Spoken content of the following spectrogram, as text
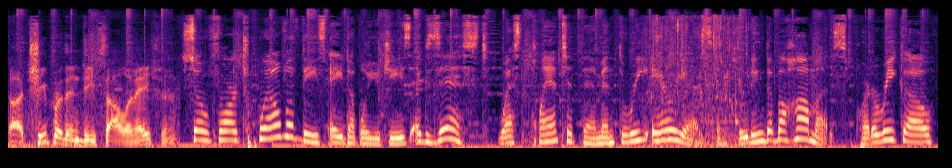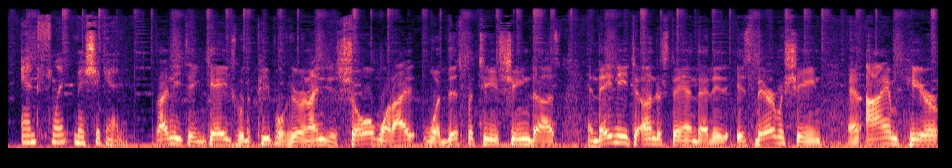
Uh, cheaper than desalination. So far, 12 of these AWGs exist. West planted them in three areas, including the Bahamas, Puerto Rico, and Flint, Michigan. I need to engage with the people here, and I need to show them what I what this machine does, and they need to understand that it is their machine, and I am here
